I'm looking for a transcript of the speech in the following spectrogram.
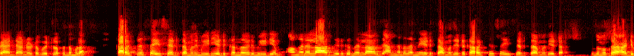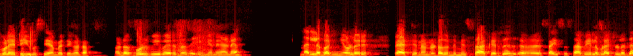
പാന്റ് കേട്ടോ പോയിട്ടുള്ളത് അപ്പം നമ്മൾ കറക്റ്റ് സൈസ് എടുത്താൽ മതി. മീഡിയം എടുക്കുന്നവർ മീഡിയം അങ്ങനെ ലാർജ് എടുക്കുന്ന ലാർജ് അങ്ങനെ തന്നെ എടുത്താൽ മതി കേട്ടോ. കറക്റ്റ് സൈസ് എടുത്താൽ മതി കേട്ടോ. നമുക്ക് അടിപൊളിയായിട്ട് യൂസ് ചെയ്യാൻ പറ്റും കേട്ടോ. കണ്ടോ? ഫുൾ വ്യൂ വരുന്നത് ഇങ്ങനെയാണ്. നല്ല ഭംഗിയുള്ളൊരു പാറ്റേൺ ആണ് കേട്ടോ. അതുകൊണ്ട് മിസ്സാക്കരുത് സൈസസ് അവൈലബിൾ ആയിട്ടുള്ളത്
